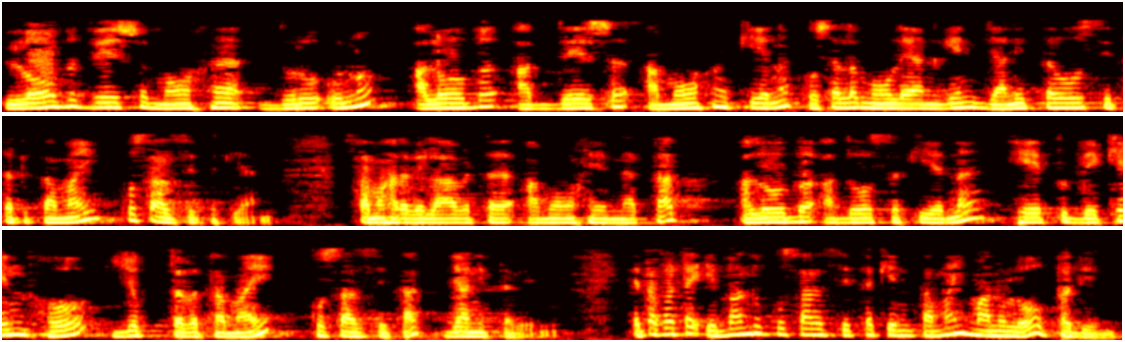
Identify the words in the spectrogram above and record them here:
ලෝභ, ද්වේෂ, මෝහ දුරු වුණු අලෝභ, අද්වේෂ, අමෝහ කියන කුසල මූලයන්ගෙන් ජනිත වූ සිතට තමයි කුසල් සිත කියන්නේ. සමහර වෙලාවට අමෝහය නැතත් අලෝභ, අදෝස කියන හේතු දෙකෙන් හෝ යුක්තව තමයි කුසල් සිතක් ජනිත වෙන්නේ. එතකොට ඒ බඳු කුසල් සිතකින් තමයි මනුලෝ උපදින්නේ.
